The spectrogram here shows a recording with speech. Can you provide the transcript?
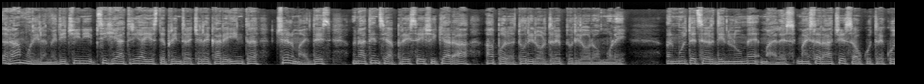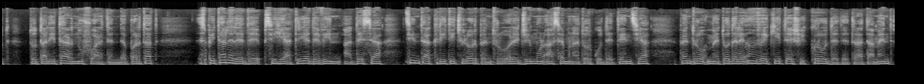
ramurile medicinii, psihiatria este printre cele care intră cel mai des în atenția presei și chiar a apărătorilor drepturilor omului. În multe țări din lume, mai ales mai sărace sau cu trecut totalitar nu foarte îndepărtat, spitalele de psihiatrie devin adesea ținta criticilor pentru regimul asemănător cu detenția, pentru metodele învechite și crude de tratament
